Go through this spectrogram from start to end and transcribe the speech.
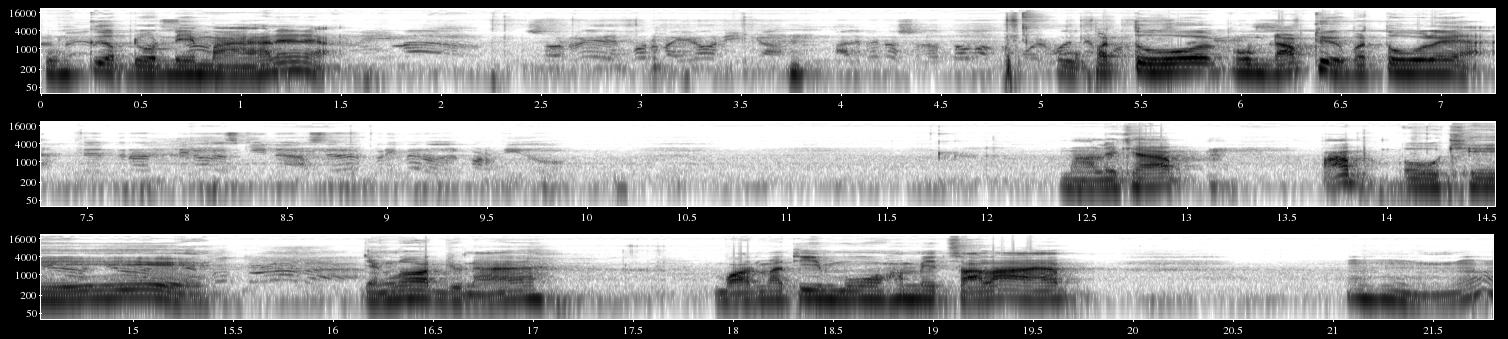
ผมเกือบโดนเนมาร์แล้วเนี่ย โอ้ประตู ผมนับถือประตูเลยอะมาเลยครับปั๊บโอเค ยังรอดอยู่นะ บอลมาที่มูฮัมเหม็ดซาร่าครับ อื้ม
